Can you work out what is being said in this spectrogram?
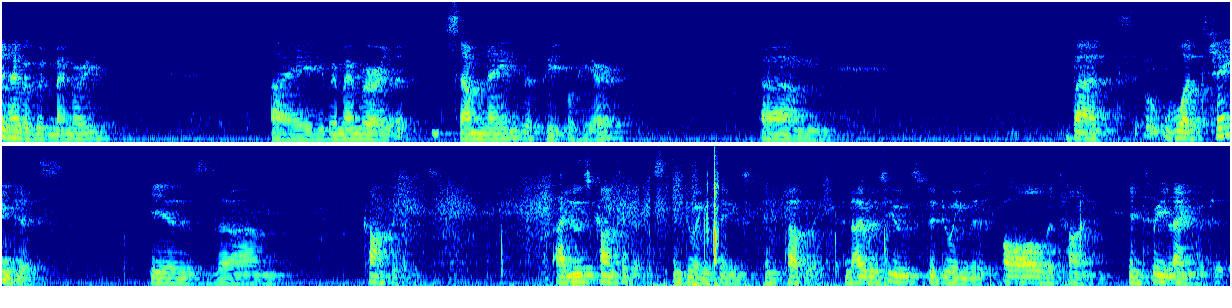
still have a good memory. I remember some names of people here. Um, but what changes is um, confidence. I lose confidence in doing things in public, and I was used to doing this all the time in three languages.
